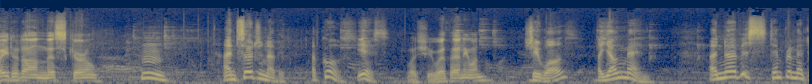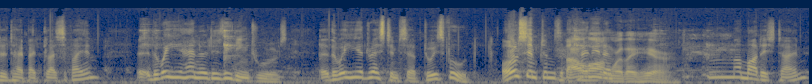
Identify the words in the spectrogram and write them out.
Waited on this girl? Hmm. I'm certain of it. Of course, yes. Was she with anyone? She was. A young man. A nervous, temperamental type, I'd classify him. Uh, the way he handled his eating tools, uh, the way he addressed himself to his food. All symptoms of How long were they here? Mm, a modest time.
